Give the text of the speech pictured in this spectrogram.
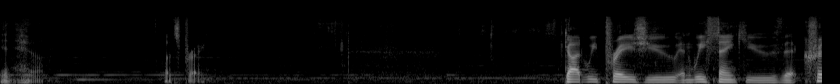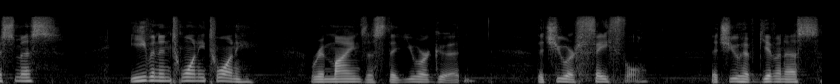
in him. Let's pray. God, we praise you and we thank you that Christmas even in 2020, reminds us that you are good, that you are faithful, that you have given us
